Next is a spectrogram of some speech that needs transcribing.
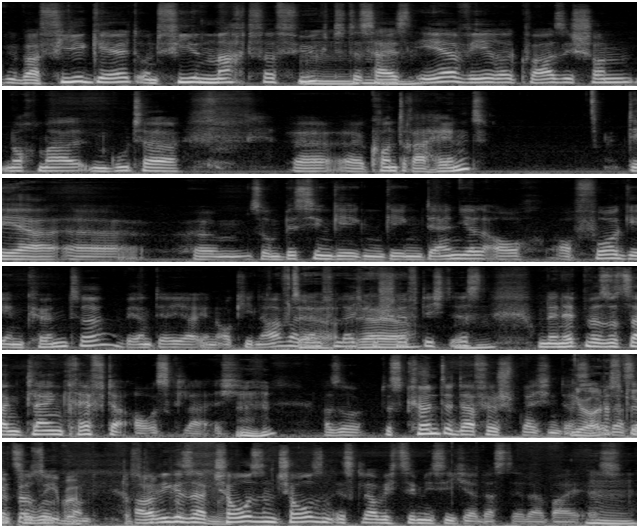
über viel Geld und viel Macht verfügt. Das heißt, er wäre quasi schon nochmal ein guter äh, äh, Kontrahent, der äh, ähm, so ein bisschen gegen, gegen Daniel auch, auch vorgehen könnte, während der ja in Okinawa Der- dann vielleicht ja, ja. beschäftigt ist. Mhm. Und dann hätten wir sozusagen einen kleinen Kräfteausgleich. Mhm. Also das könnte dafür sprechen, dass, Ja, er, das dass er zurückkommt. Das Aber wie gesagt, plausibel. Chosen, Chosen ist, glaube ich, ziemlich sicher, dass der dabei ist. Mhm.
